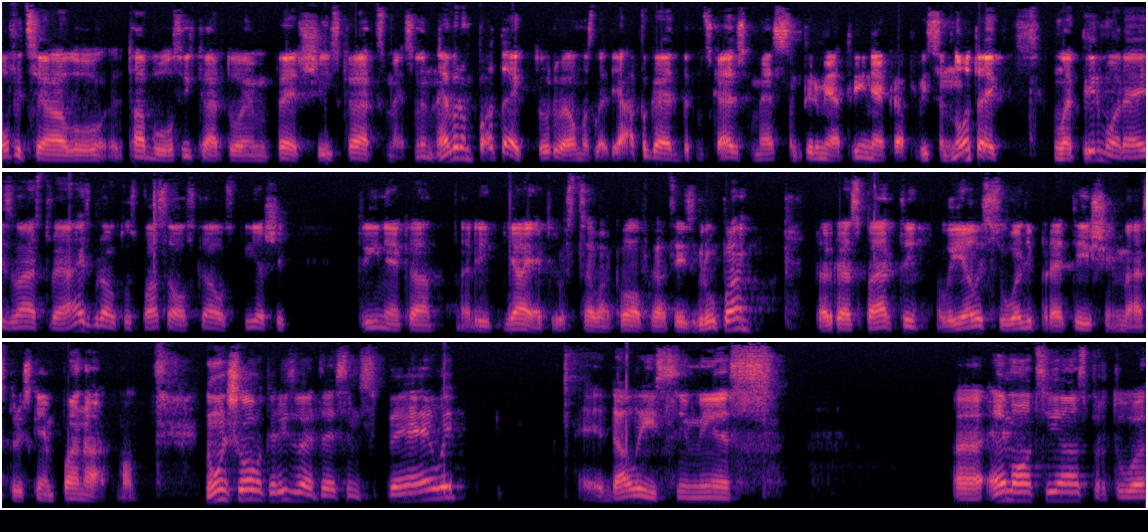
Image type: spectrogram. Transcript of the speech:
oficiālu tabulas izkārtojumu pēc šīs kārtas mēs nevaram pateikt. Tur vēl mazliet jāpagaida, bet nu, skaidrs, ka mēs esam pirmajā trīniekā pavisam noteikti. Un, lai pirmo reizi vēsturē aizbrauktu uz pasaules kausu tieši trīniekā, arī jāiekļūst savā kvalifikācijas grupā. Tā kā spērti lieli soļi pretī šim vēsturiskiem panākumam. Nu, un šovakar izvērtēsim spēli, dalīsimies emocijās par to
